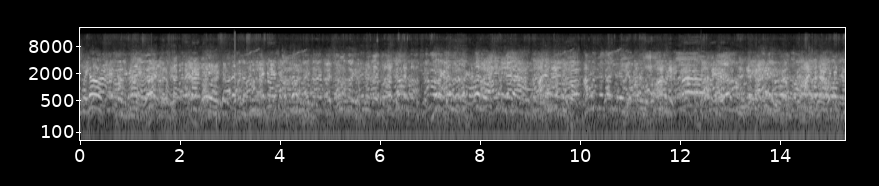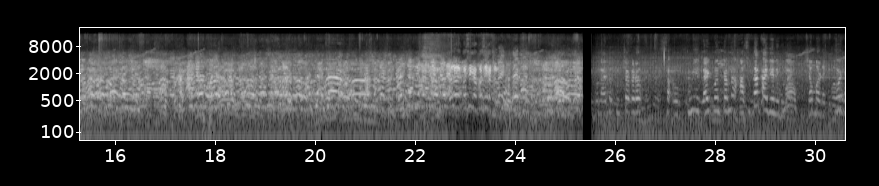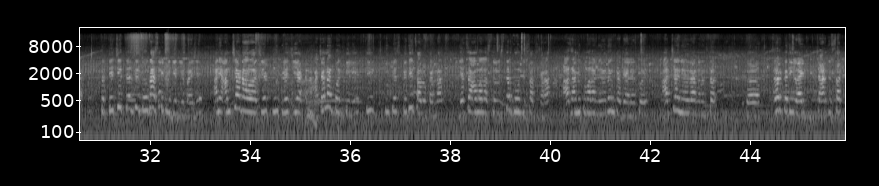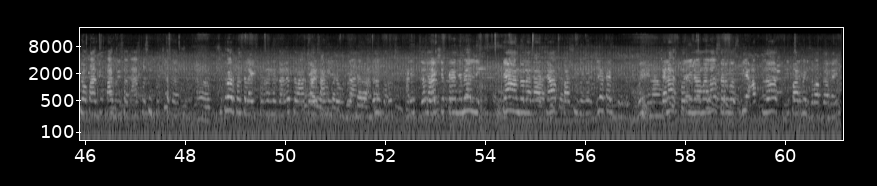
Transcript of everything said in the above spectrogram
Hey, तुमच्याकडं तुम्ही light बंद करणं हा सुद्धा कायद्याने गुन्हा आहे. शंभर टक्के का? तर त्याची त्यांची दोघा साईडने घेतली पाहिजे. आणि आमच्या गावाचे टू पेज जी अचानक बंद केली ती टू पेज कधी चालू करणार याचं आम्हाला सविस्तर दोन दिवसात करा. आज आम्ही तुम्हाला निवेदन का द्यायला येतोय आजच्या निवेदनानंतर जर कधी लाइट चार दिवसात किंवा पाच पाच दिवसात आजपासून पुढच्या शुक्रवारपर्यंत लाइट पूर्ण नाही झालं तर आज त्यावेळेस आम्ही इथं उभं आंदोलन करू. आणि जर लाइट शेतकऱ्यांना मिळाली नाही त्या आंदोलनाच्या पार्श्वभूमीवर जे काही होईल त्याला परिणामाला सर्वस्वी आपलं डिपार्टमेंट जबाबदार राहील.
